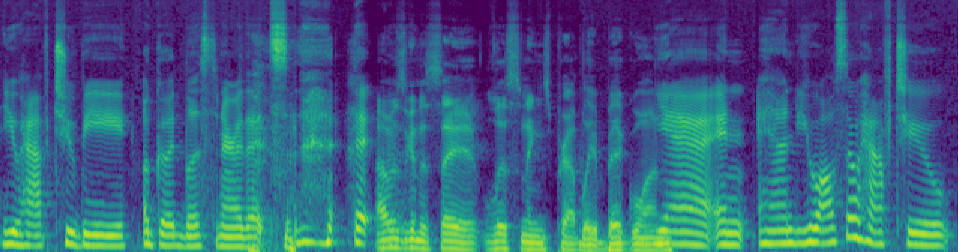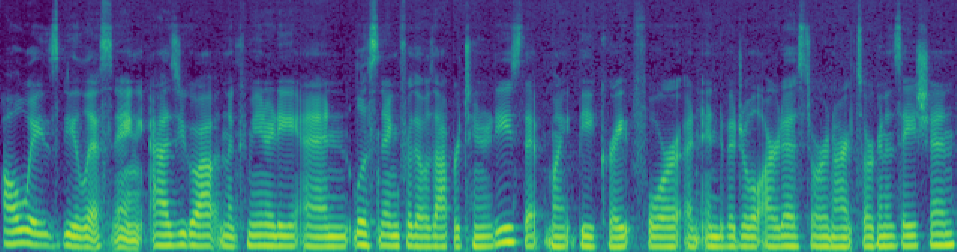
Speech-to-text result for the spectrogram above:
you have to be a good listener that's that I was gonna say listening's probably a big one. yeah, and and you also have to always be listening as you go out in the community and listening for those opportunities that might be great for an individual artist or an arts organization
